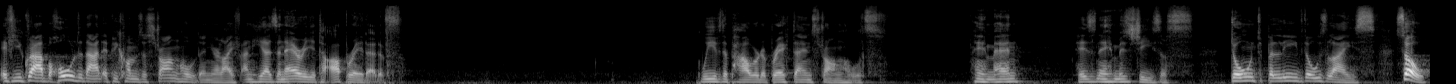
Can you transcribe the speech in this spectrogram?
if you grab a hold of that, it becomes a stronghold in your life, and he has an area to operate out of. We have the power to break down strongholds. Amen. His name is Jesus. Don't believe those lies. So,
